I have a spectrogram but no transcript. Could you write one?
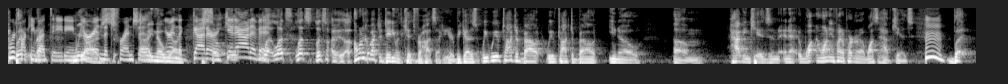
we're But talking no, about dating. You're are. in the trenches. I know You're in are. the gutter. So, Get out of it. Let, us let's let's. I want to go back to dating with kids for a hot second here because we we've talked about we've talked about you know um, having kids and, and wanting to find a partner that wants to have kids, Hmm. but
